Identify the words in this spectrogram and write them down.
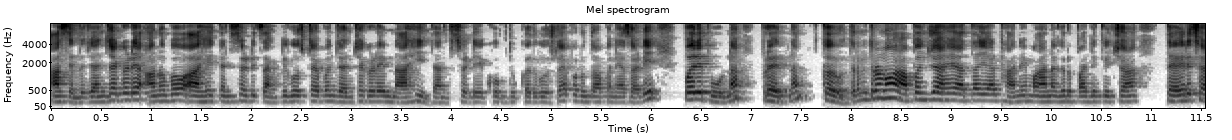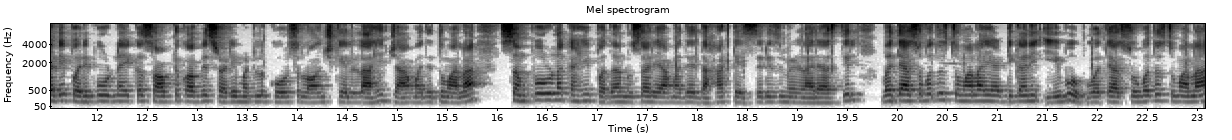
असेल. तर ज्यांच्याकडे अनुभव आहे त्यांच्यासाठी चांगली गोष्ट आहे. पण ज्यांच्याकडे नाही त्यांच्यासाठी खूप दुःखद गोष्ट आहे. परंतु आपण यासाठी परिपूर्ण प्रयत्न करू. तर मित्रांनो आपण जे आहे आता या ठाणे महानगरपालिकेच्या तयारीसाठी परिपूर्ण एक soft copy study material course launch केलेला आहे. ज्यामध्ये तुम्हाला संपूर्ण काही पदानुसार यामध्ये दहा टेस्ट सिरीज मिळणाऱ्या असतील व त्यासोबतच तुम्हाला या ठिकाणी ई बुक व त्यासोबतच तुम्हाला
